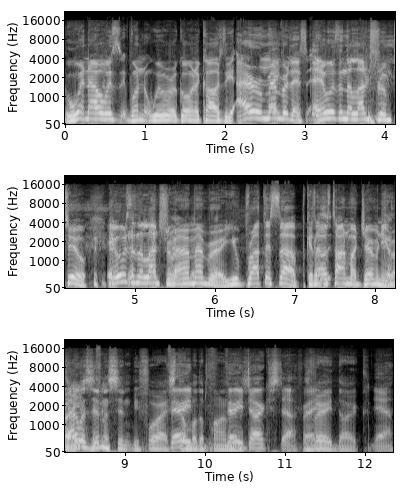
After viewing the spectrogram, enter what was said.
when I was when we were going to college. I remember Like, this, and it was in the lunchroom too. it was in the lunchroom. I remember you brought this up because I was talking about Germany, right? I was innocent before I Very, stumbled upon very this. dark stuff, It's right? very dark. yeah,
